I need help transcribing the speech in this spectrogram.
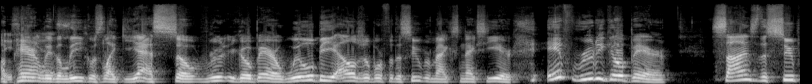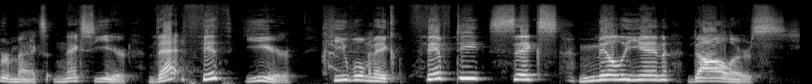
They said apparently the league was like yes, so Rudy Gobert will be eligible for the supermax next year. If Rudy Gobert signs the supermax next year, that fifth year he will make fifty six million dollars.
